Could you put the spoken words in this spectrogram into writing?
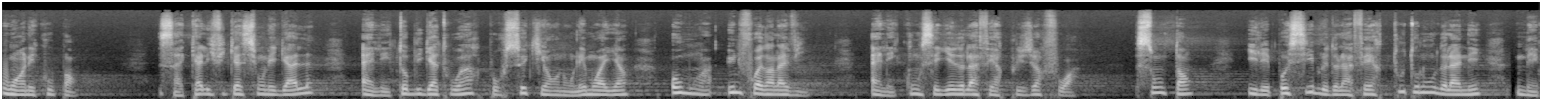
ou en les coupant. Sa qualification légale, elle est obligatoire pour ceux qui en ont les moyens au moins une fois dans la vie. Elle est conseillée de la faire plusieurs fois. Son temps, il est possible de la faire tout au long de l'année, mais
